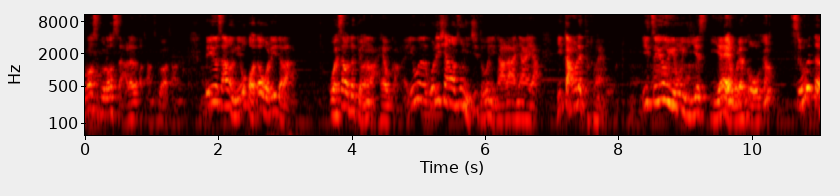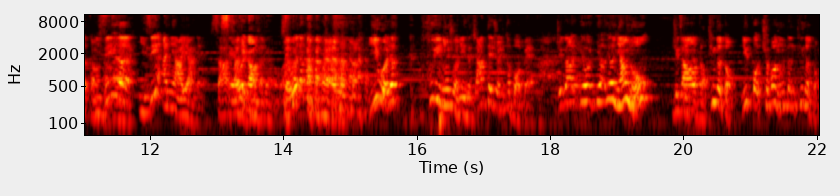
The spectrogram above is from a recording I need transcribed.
老师管老师，阿拉学生子管学生子。但有啥问题？我跑到屋里对伐？为啥会得调成上海话讲呢？因为屋里向搿种年纪大个人，像阿拉阿娘一样，伊讲勿来普通闲话，伊只有用伊个伊个闲话来跟我讲。只会得讲现在个现在阿娘阿爷呢，啥啥侪会讲呢侪会得讲普通闲话。伊为了欢迎侬小人，实际上对小人太宝贝，就讲要要要让侬就讲听得懂，伊保确保侬能听得懂。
